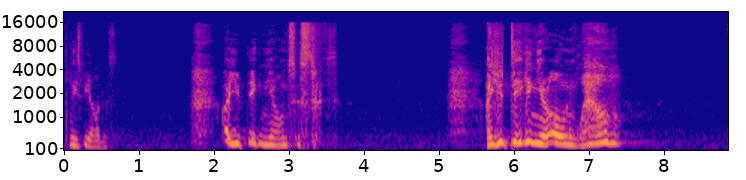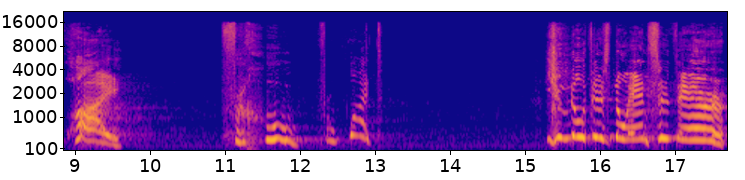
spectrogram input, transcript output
Please be honest. Are you digging your own cisterns? Are you digging your own well? Why? For who? For what? You know there's no answer there.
